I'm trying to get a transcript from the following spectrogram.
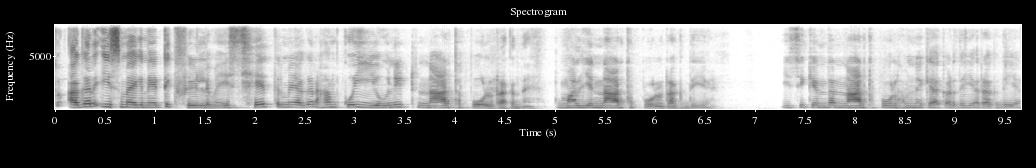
तो अगर इस मैग्नेटिक फ़ील्ड में, इस क्षेत्र में अगर हम कोई यूनिट नॉर्थ पोल रख दें तो मान लीजिए नॉर्थ पोल रख दिए। इसी के अंदर नॉर्थ पोल हमने क्या कर दिया? रख दिया।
